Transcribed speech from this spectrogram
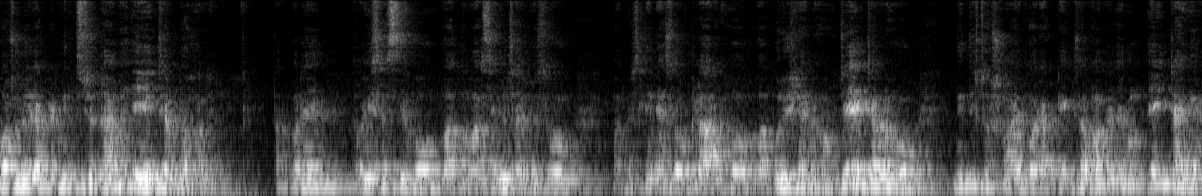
বছরের একটা নির্দিষ্ট টাইমে এই এক্সামটা হবে। তারপরে তোমার এসএসসি হোক বা তোমার সিভিল সার্ভিস হোক মিসলিনিয়াস হোক ক্লার্ক হোক বা পুলিশ লাইনে হোক, যে এক্সামে হোক, নির্দিষ্ট সময় পর একটা এক্সাম হবে এবং এই টাইমের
